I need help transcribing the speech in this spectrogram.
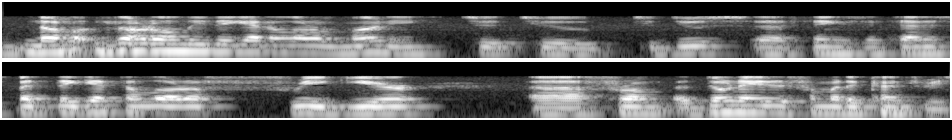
not not only they get a lot of money to to to do uh, things in tennis, but they get a lot of free gear uh, from uh, donated from other countries.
